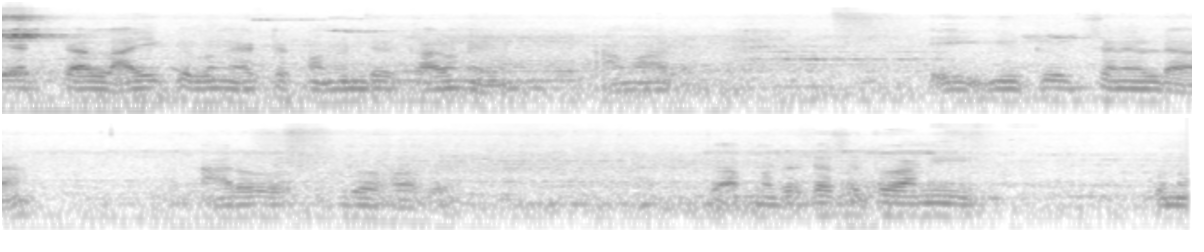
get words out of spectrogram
এই একটা লাইক এবং একটা কমেন্টের কারণে আমার এই ইউটিউব চ্যানেলটা আরও গ্রো হবে। তো আপনাদের কাছে তো আমি কোনো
